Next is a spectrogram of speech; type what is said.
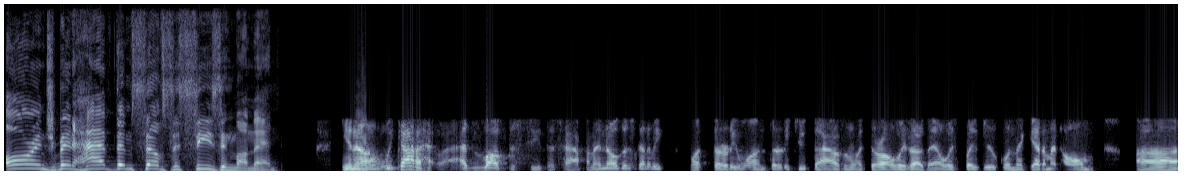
Orangemen have themselves a season, my man? You know, we gotta. I'd love to see this happen. I know there's going to be what thirty-one, thirty-two thousand, like there always are. They always play Duke when they get them at home uh,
